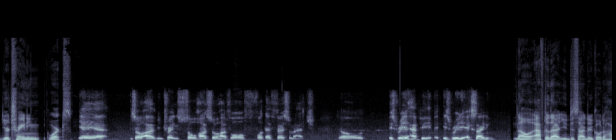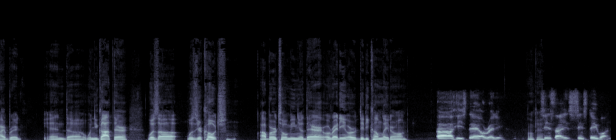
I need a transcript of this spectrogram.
your training works. Yeah, yeah, yeah. So I've been training so hard, so hard for for that first match. So it's really happy. It's really exciting. Now after that, you decided to go to hybrid, and uh, when you got there, was uh was your coach Alberto Mina there already, or did he come later on? Uh, he's there already Okay. since I since day one.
